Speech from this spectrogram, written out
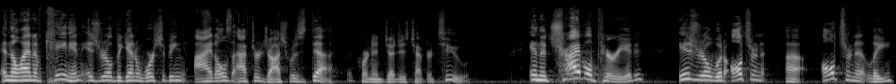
In the land of Canaan, Israel began worshiping idols after Joshua's death, according to Judges chapter 2. In the tribal period, Israel would altern- uh, alternately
